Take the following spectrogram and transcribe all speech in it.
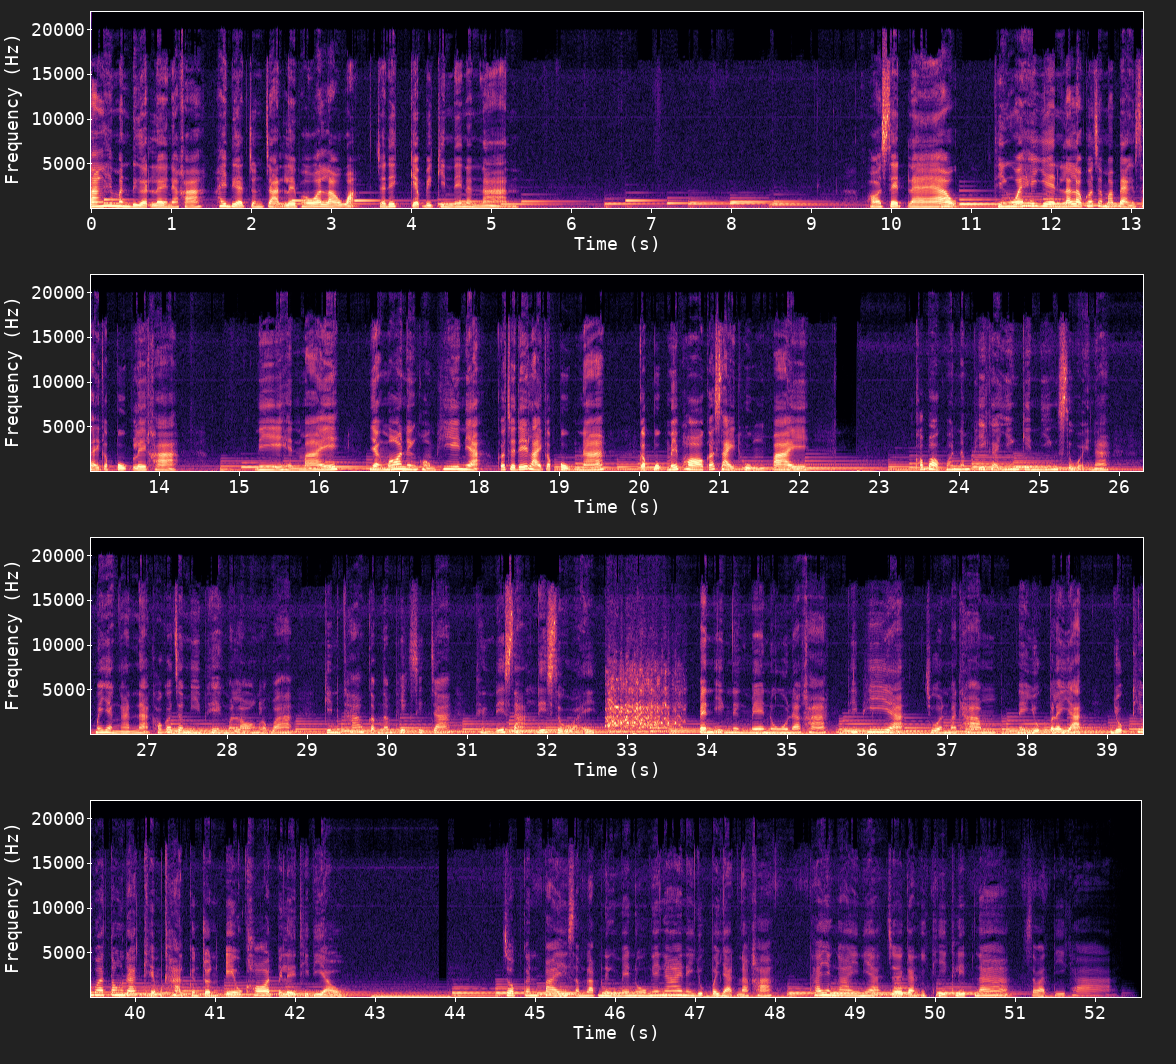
ตั้งให้มันเดือดเลยนะคะ ให้เดือดจนจัดเลยเพราะว่าเราอะจะได้เก็บไว้กินได้นานๆ พอเสร็จแล้ว ทิ้งไว้ให้เย็นแล้วเราก็จะมาแบ่งใส่กระปุกเลยค่ะ นี่เห็นไหม อย่างหม้อหนึ่งของพี่เนี่ยก็จะได้หลายกระปุกนะ กระปุกไม่พอก็ใส่ถุงไป เขาบอกว่าน้ำพริกอะยิ่งกินยิ่งสวยนะ ไม่อย่างนั้นน่ะเขาก็จะมีเพลงมาร้องหรอว่า กินข้าวกับน้ำพริกสิจ๊ะ ถึงได้สะได้สวย เป็นอีกหนึ่งเมนูนะคะ ที่พี่อะชวนมาทำในยุคประหยัด ยุคที่ว่าต้องรัดเข็มขัดกันจนเอวคลอดไปเลยทีเดียว จบกันไปสำหรับหนึ่งเมนูง่าย ๆ ในยุคประหยัดนะคะ ถ้ายังไงเนี่ย เจอกันอีกทีคลิปหน้า สวัสดีค่ะ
